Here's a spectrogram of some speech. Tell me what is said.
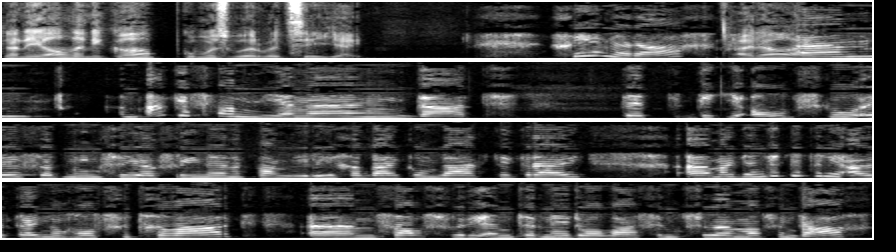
Daniel in die Kaap, kom ons hoor wat sê jy. Goeiemiddag. Daar. Ehm um, ek is van mening dat dit bietjie old school is dat mense jou vriende en familie gebruik om werk te kry. Ehm um, ek dink dit het in die ou tyd nogal goed gewerk. Ehm um, selfs vir die internet daar was en so maar vandag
